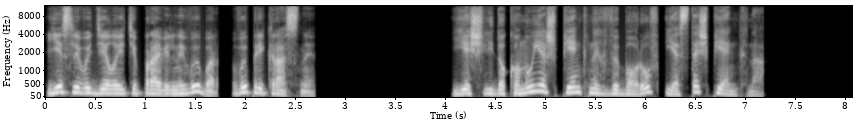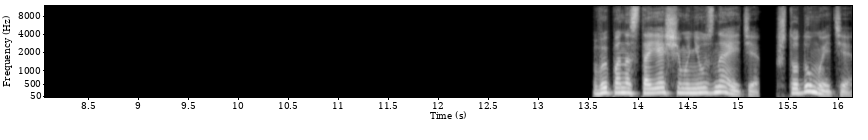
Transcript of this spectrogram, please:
Если вы делаете правильный выбор, вы прекрасны. Jeśli dokonujesz pięknych wyborów, jesteś piękna. Вы по-настоящему не узнаете, что думаете,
